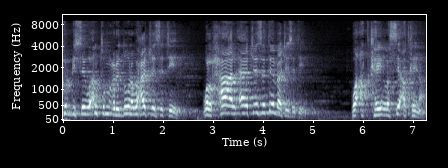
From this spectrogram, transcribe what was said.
kordhisay wa antum mucriduuna waxaad jeesateen. Walxaal aad jeesateen baad jeesateen. Waa adkayn la sii adkaynaa.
